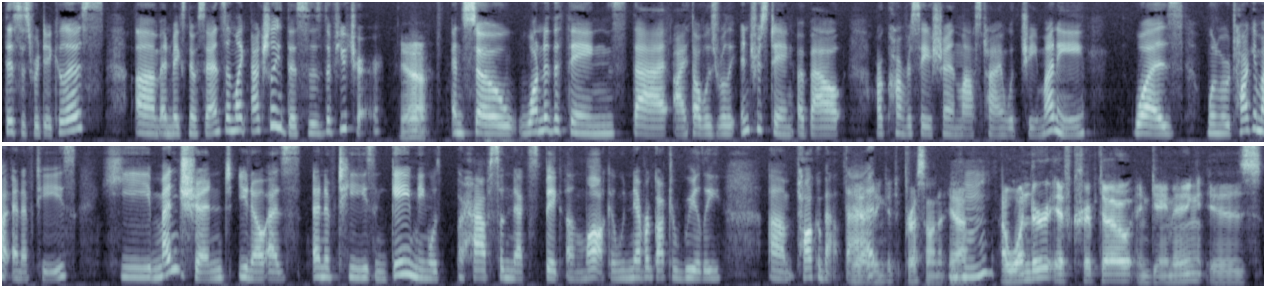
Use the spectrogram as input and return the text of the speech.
this is ridiculous um, and makes no sense and like actually this is the future. Yeah. And so, one of the things that I thought was really interesting about our conversation last time with G Money was when we were talking about NFTs, he mentioned, you know, as NFTs and gaming was perhaps the next big unlock. And we never got to really um, talk about that. Yeah, I didn't get to press on it. Yeah. Mm-hmm. I wonder if crypto and gaming is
